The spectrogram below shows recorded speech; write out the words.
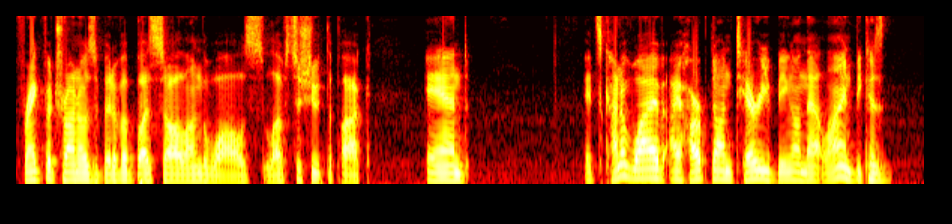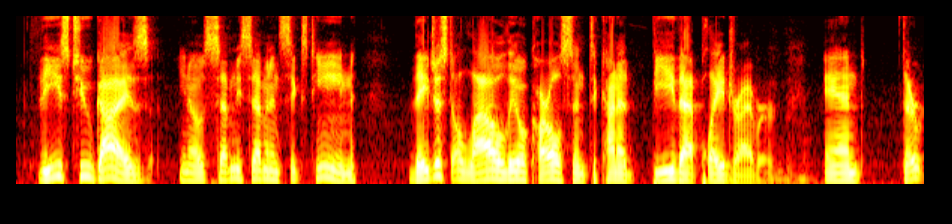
Frank Vatrano is a bit of a buzzsaw along the walls, loves to shoot the puck, and it's kind of why I harped on Terry being on that line because these two guys, you know, 77 and 16, they just allow Leo Carlsson to kind of be that play driver. And they're,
